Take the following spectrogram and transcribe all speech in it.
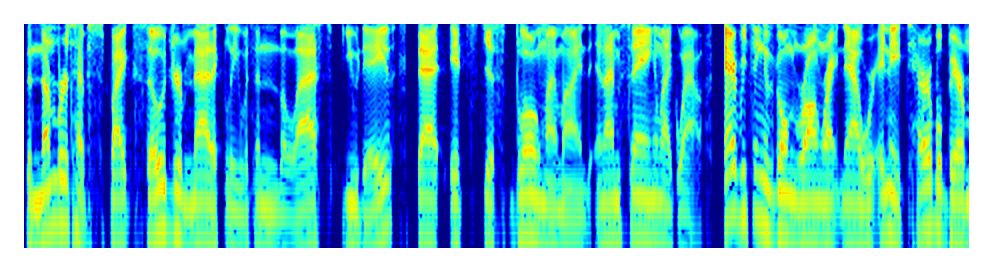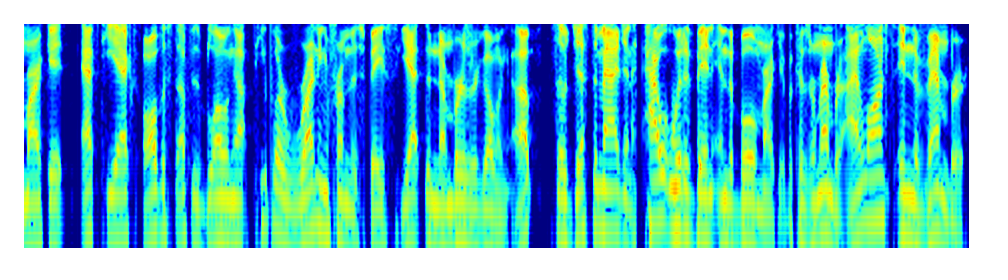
the numbers have spiked so dramatically within the last few days that it's just blowing my mind. And I'm saying, like, wow, everything is going wrong right now. We're in a terrible bear market. FTX, all the stuff is blowing up. People are running from the space, yet the numbers are going up. So just imagine how it would have been in the bull market. Because remember, I launched in November.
